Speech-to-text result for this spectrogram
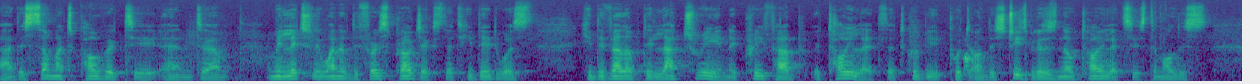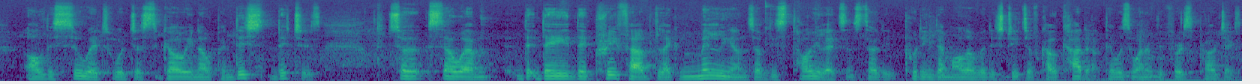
Uh, there's so much poverty, and um, I mean, literally one of the first projects that he did was he developed a latrine, a prefab a toilet that could be put on the streets because there's no toilet system. All this, all this sewage would just go in open dish, ditches. So, so um, they they prefabbed like millions of these toilets and started putting them all over the streets of Calcutta. That was one of the first projects,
